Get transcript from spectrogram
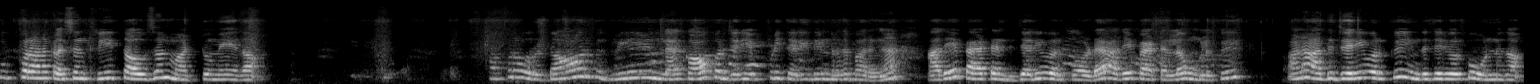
சூப்பரான கலெக்ஷன் த்ரீ தௌசண்ட் மட்டுமே தான். அப்புறம் ஒரு டார்க் க்ரீனில் காப்பர் ஜெரி எப்படி தெரியுதுன்றதை பாருங்கள் அதே பேட்டர்ன் ஜெரி ஒர்க்கோட அதே பேட்டர்னில் உங்களுக்கு ஆனால் அது ஜெரி ஒர்க்கு இந்த ஜெரி ஒர்க்கு ஒன்று தான்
